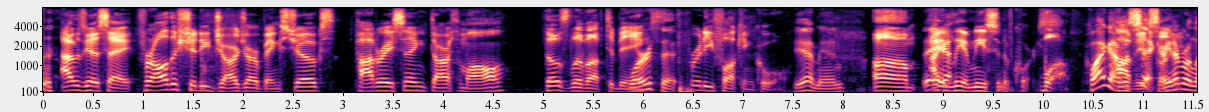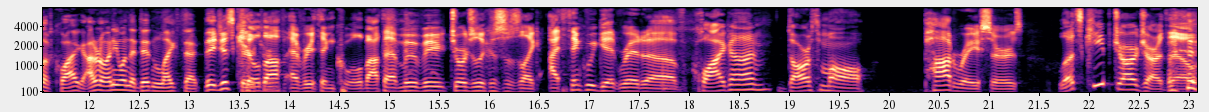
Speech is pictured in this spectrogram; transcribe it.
I was gonna say for all the shitty Jar Jar Binks jokes, pod racing, Darth Maul, those live up to being Worth it. Pretty fucking cool. yeah, man. Um, And I got- Liam Neeson, of course. Well, Qui Gon was sick. I mean, everyone loved Qui Gon. I don't know anyone that didn't like that. They just killed character. off everything cool about that movie. George Lucas was like, I think we get rid of Qui Gon, Darth Maul, pod racers. Let's keep Jar Jar though,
